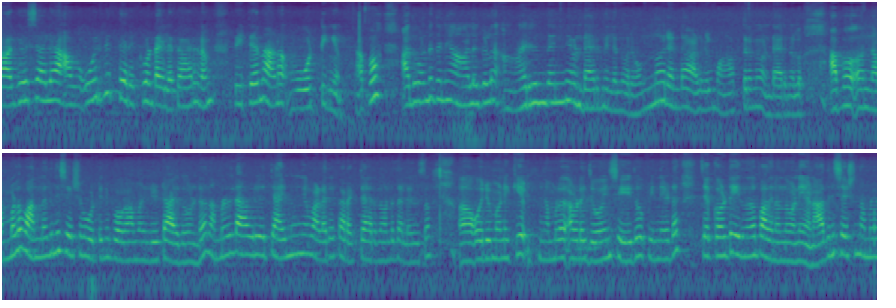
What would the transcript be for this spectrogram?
ഭാഗ്യവശാല ഒരു തിരക്കും ഉണ്ടായില്ല. കാരണം പിറ്റേന്നാണ് വോട്ടിങ്. അപ്പോൾ അതുകൊണ്ട് തന്നെ ആളുകൾ ആരും തന്നെ ഉണ്ടായിരുന്നില്ലെന്ന് പറയും. ഒന്നോ രണ്ടോ ആളുകൾ മാത്രമേ ഉണ്ടായിരുന്നുള്ളൂ. അപ്പോൾ നമ്മൾ വന്നതിന് ശേഷം വോട്ടിന് പോകാൻ വേണ്ടിയിട്ടായതുകൊണ്ട് നമ്മളുടെ ആ ഒരു ടൈമിങ് വളരെ കറക്റ്റ് ആയിരുന്നുകൊണ്ട് തലേ ദിവസം ഒരു മണിക്ക് നമ്മൾ അവിടെ ജോയിൻ ചെയ്തു. പിന്നീട് ചെക്കൗട്ട് ചെയ്യുന്നത് പതിനൊന്ന് മണിയാണ്. അതിനുശേഷം നമ്മൾ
